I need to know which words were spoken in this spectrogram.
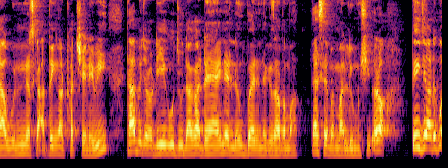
ဒါဝင်းနက်စ်ကအသင်းကထွက်ချင်နေပြီဒါအပြင်ကျွန်တော်ဒီယေဂိုဂျူဒါကဒန်ရိုင်နဲ့လုံပတ်နေတဲ့ကစားသမားတိုက်စစ်ပိုင်းမှာလူမရှိဘူးအဲ့တော့ တေချာတကွ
